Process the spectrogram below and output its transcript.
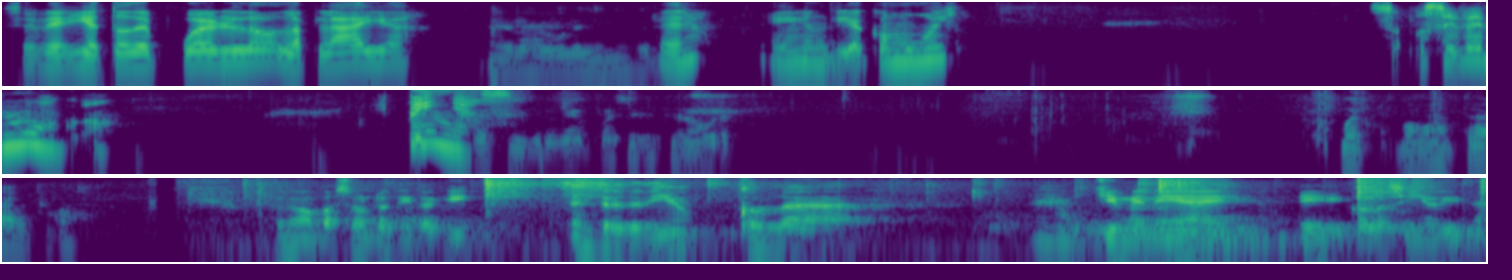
Se vería todo el pueblo, la playa. Mira, los árboles llenos de Pero en un día como hoy, solo se ve musgo obra. Bueno, vamos a entrar a ver qué pasa. Bueno, vamos a pasar un ratito aquí, entretenido, con la chimenea y, y con la señorita.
